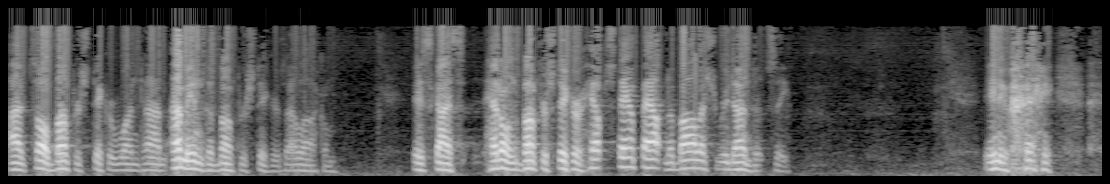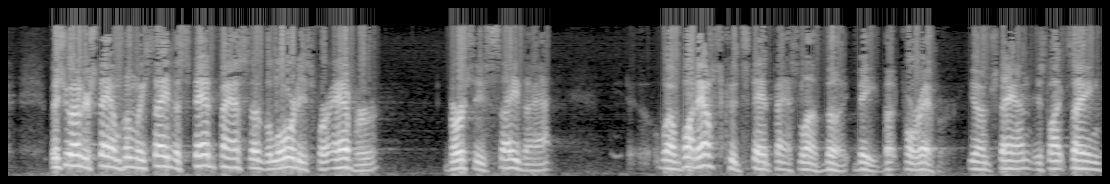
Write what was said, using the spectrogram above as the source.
I saw a bumper sticker one time. I'm into bumper stickers. I like them. This guy had on the bumper sticker, help stamp out and abolish redundancy. Anyway, but you understand when we say the steadfast of the Lord is forever, verses say that, well, what else could steadfast love be but forever? You understand? It's like saying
